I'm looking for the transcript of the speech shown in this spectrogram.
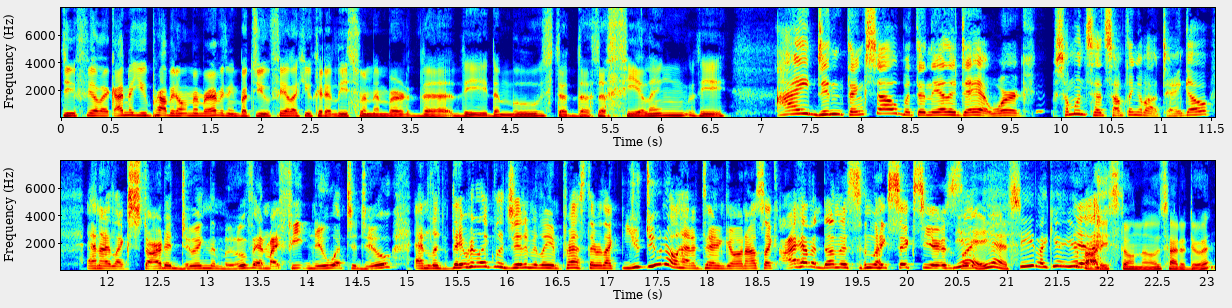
Do you feel like I know you probably don't remember everything, but do you feel like you could at least remember the the the moves, the the the feeling, the I didn't think so, but then the other day at work, someone said something about tango, and I like started doing the move, and my feet knew what to do, and le- they were like legitimately impressed. They were like, "You do know how to tango," and I was like, "I haven't done this in like six years." yeah Like, yeah. See, like your your Yeah. body still knows how to do it.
